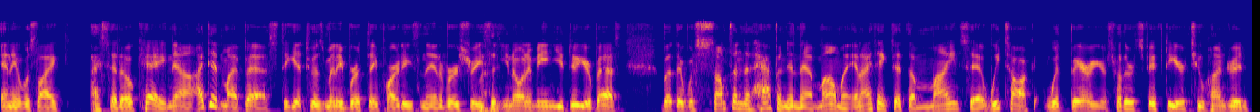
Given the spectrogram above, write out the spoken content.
and it was like I said, okay, now I did my best to get to as many birthday parties and anniversaries that you know what I mean. You do your best, but there was something that happened in that moment, and I think that the mindset we talk with barriers, whether it's fifty or two hundred,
